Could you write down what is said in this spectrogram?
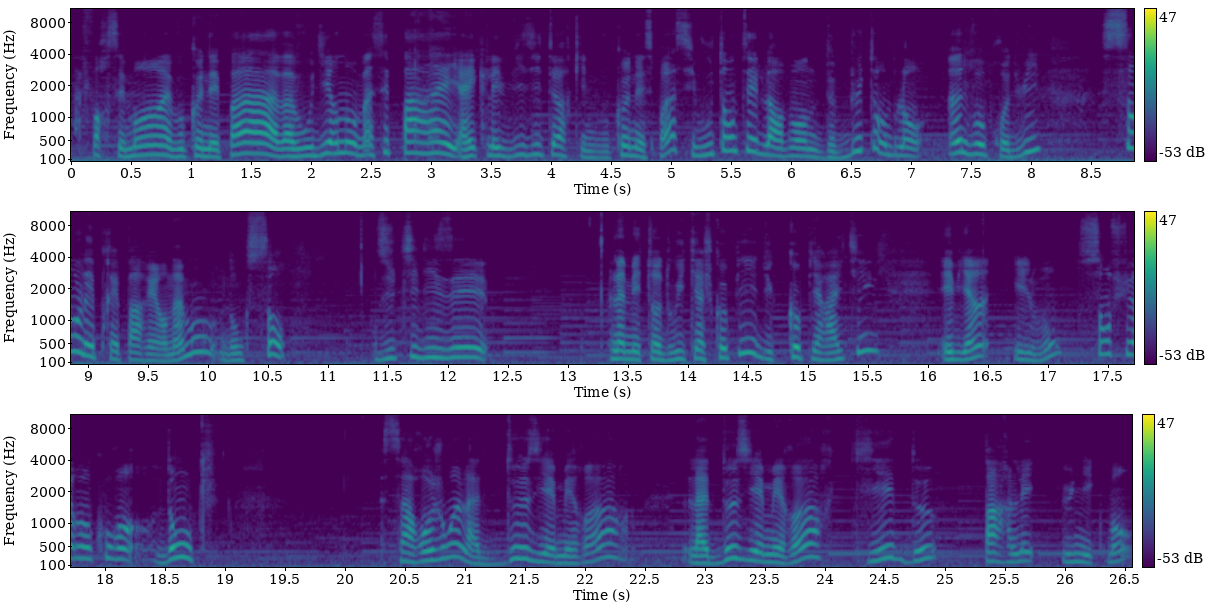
Bah, Forcément, elle ne vous connaît pas, elle va vous dire non. Bah, c'est pareil avec les visiteurs qui ne vous connaissent pas. Si vous tentez de leur vendre de but en blanc un de vos produits, sans les préparer en amont, donc sans utiliser la méthode Wikash Copy, du copywriting, eh bien, ils vont s'enfuir en courant. Donc, ça rejoint la deuxième erreur, la deuxième erreur qui est de parler uniquement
